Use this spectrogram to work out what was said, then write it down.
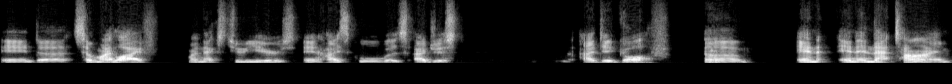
And uh, so my life my next two years in high school was i just i did golf. Um, and and in that time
